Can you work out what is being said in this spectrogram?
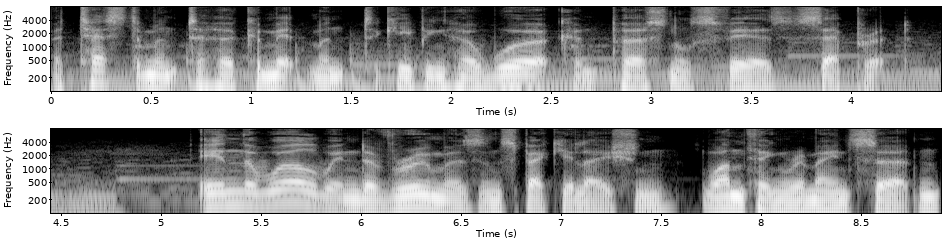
a testament to her commitment to keeping her work and personal spheres separate. In the whirlwind of rumours and speculation, one thing remains certain.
